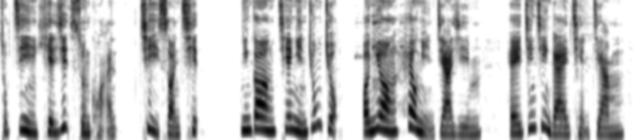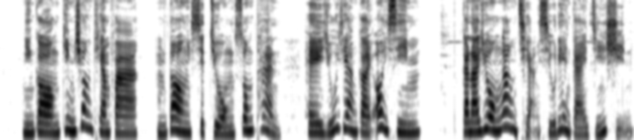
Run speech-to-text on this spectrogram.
促进血液循环，气酸气。人讲千人种菊，我让后人家人系真正嘅前瞻。人讲锦上添花，唔当雪中送炭，系有扬嘅爱心。甘若用硬强修炼该精神，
